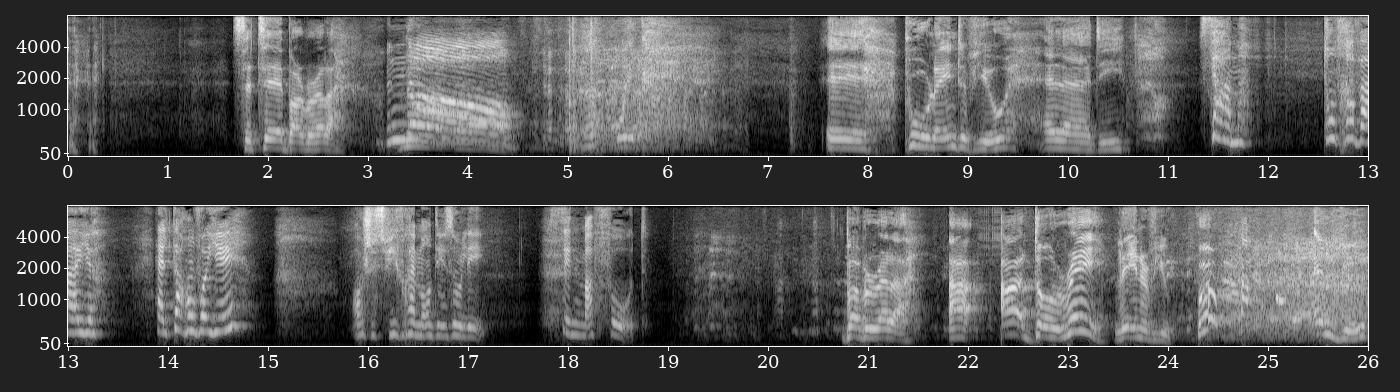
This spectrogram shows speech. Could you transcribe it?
C'était Barbarella. Non Oui. Et pour l'interview, elle a dit Sam, ton travail, elle t'a renvoyé? Oh, je suis vraiment désolée. C'est de ma faute. Barbarella a adoré l'interview. Oh! Elle veut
